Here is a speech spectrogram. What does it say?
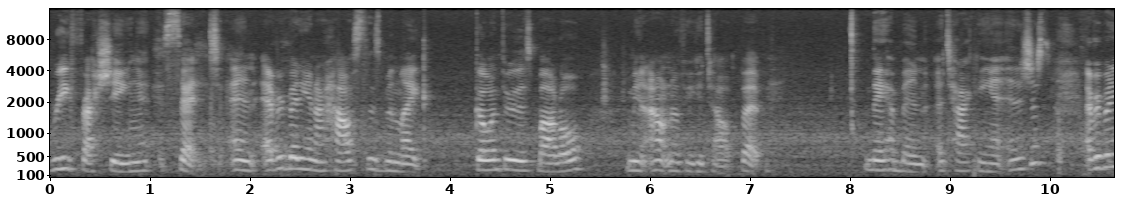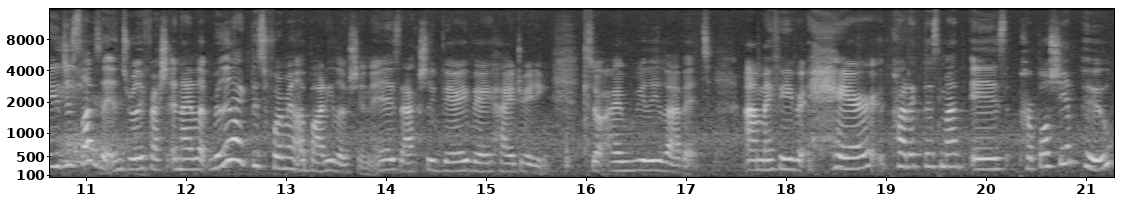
refreshing scent and everybody in our house has been like going through this bottle. I mean I don't know if you could tell but they have been attacking it and it's just everybody just loves it and it's really fresh and I really like this formula body lotion. It is actually very very hydrating so I really love it. Um, my favorite hair product this month is purple shampoo.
